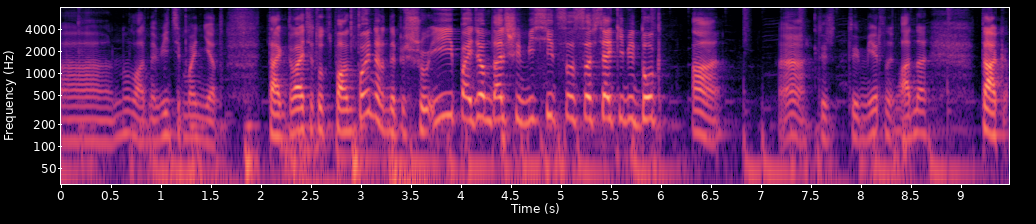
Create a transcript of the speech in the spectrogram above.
А, ну ладно, видимо нет. Так, давайте тут спаунпойнер напишу и пойдем дальше меситься со всякими док... А, а, ты, ты мирный, ладно. Так,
